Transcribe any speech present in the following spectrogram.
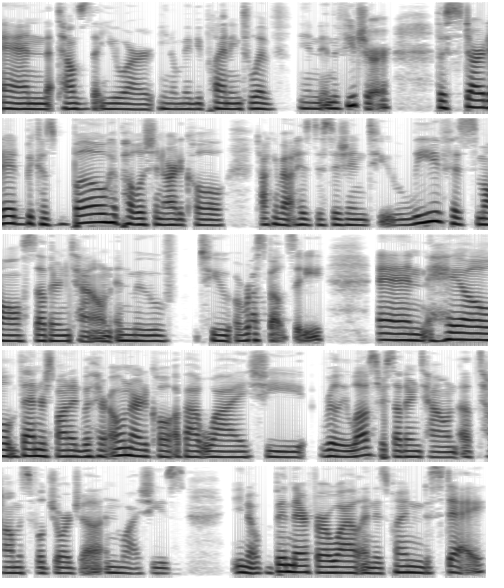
and towns that you are, you know, maybe planning to live in in the future. This started because Bo had published an article talking about his decision to leave his small southern town and move to a Rust Belt city. And Haile then responded with her own article about why she really loves her southern town of Thomasville, Georgia, and why she's, you know, been there for a while and is planning to stay.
